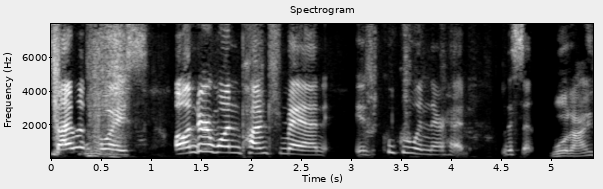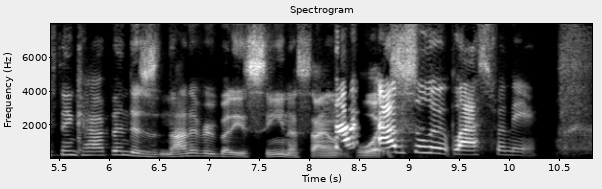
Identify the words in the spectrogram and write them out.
silent voice under One Punch Man is cuckoo in their head. Listen, What I think happened is not everybody's seen a silent voice. absolute blasphemy.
